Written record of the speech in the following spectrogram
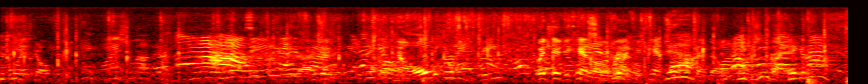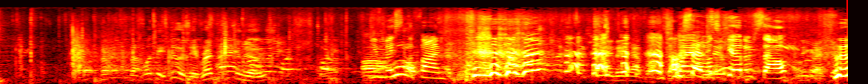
No, 30 feet? But dude, you can't swim it. You can't yeah. swim it, though. You can take it off. But, but, but what they do is they rent the canoes. Uh, you missed whoa. the fun. I almost killed himself. Who?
